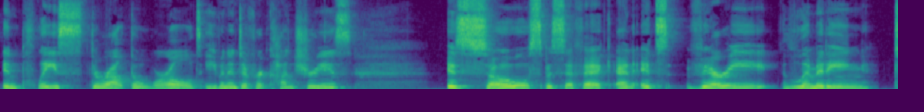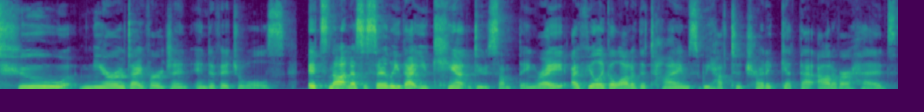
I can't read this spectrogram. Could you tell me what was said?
in place throughout the world, even in different countries, is so specific and it's very limiting to neurodivergent individuals. It's not necessarily that you can't do something, right? I feel like a lot of the times we have to try to get that out of our heads.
